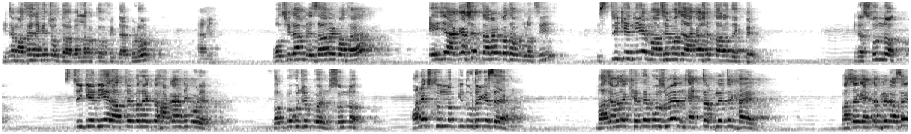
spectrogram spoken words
এটা মাথায় রেখে চলতে হবে, আল্লাহ তৌফিক দান করুন। আমি বলছিলাম, এজাহারের কথা, এই যে আকাশের তারার কথা বলেছি, স্ত্রীকে নিয়ে মাঝে মাঝে আকাশের তারা দেখবেন। এটা সুন্নত। স্ত্রীকে নিয়ে রাত্রেবেলা একটু হাঁটাহাঁটি করেন। গল্প গুজব করেন, সুন্নত। অনেক সুন্নত কিন্তু উঠে গেছে এখন। মাঝে মাঝে খেতে বসবেন, একটা প্লেটে খায়েন। বাসায় কি একটা প্লেট আছে?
